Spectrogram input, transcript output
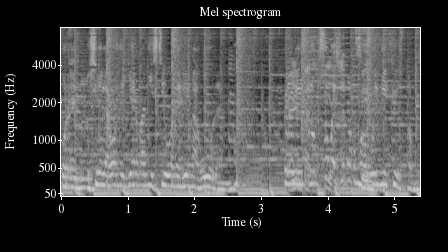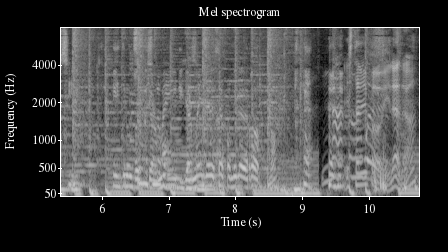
Porque inclusive la voz de Germany Stewart es bien aguda, ¿no? Pero la introducción me suena como Whitney Houston, sí. La introducción me suena como Whitney Houston. Debe ser familia de rock, ¿no? Está bien para bailar, ¿ah?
